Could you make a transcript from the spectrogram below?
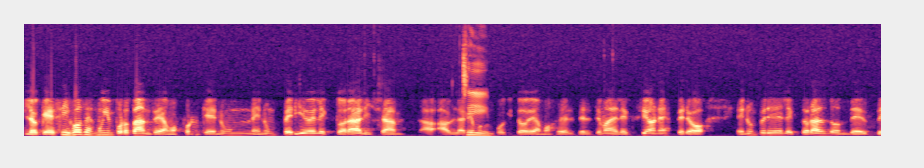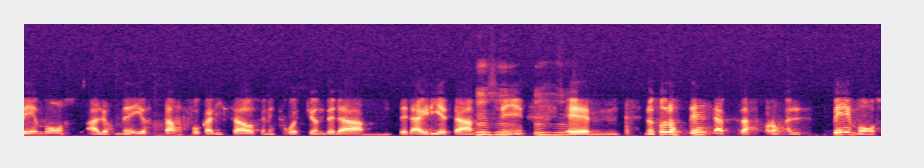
lo que decís vos es muy importante, digamos, porque en un, en un periodo electoral, y ya hablaremos un poquito, digamos, del, tema de elecciones, pero en un periodo electoral donde vemos a los medios tan focalizados en esta cuestión de la, de la grieta, ¿sí? Em, nosotros desde la plataforma vemos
